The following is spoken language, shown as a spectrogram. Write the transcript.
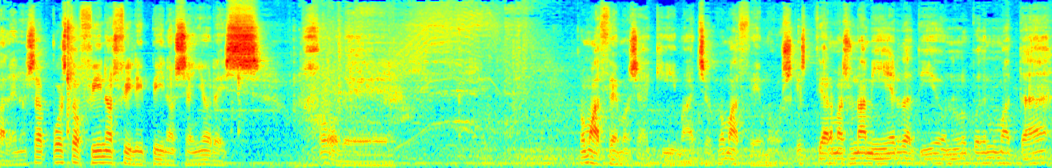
Vale, nos ha puesto finos filipinos, señores. Joder. ¿Cómo hacemos aquí, macho? ¿Cómo hacemos? Que este arma es una mierda, tío. No lo podemos matar.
